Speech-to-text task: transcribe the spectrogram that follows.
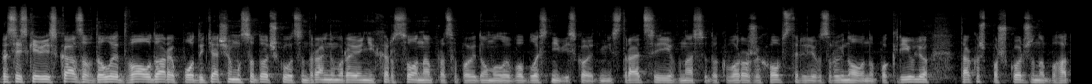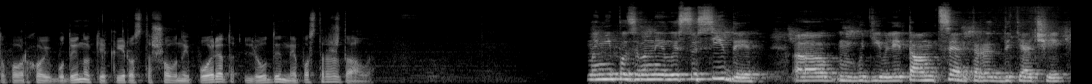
Російські війська завдали два удари по дитячому садочку у центральному районі Херсона. Про це повідомили в обласній військовій адміністрації. Внаслідок ворожих обстрілів зруйновано покрівлю. Також пошкоджено багатоповерховий будинок, який розташований поряд. Люди не постраждали. Мені позвонили сусіди е, будівлі, там центр дитячий,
